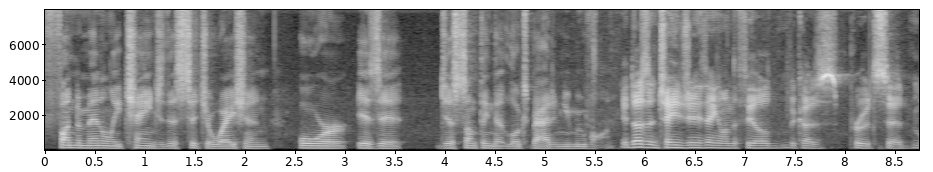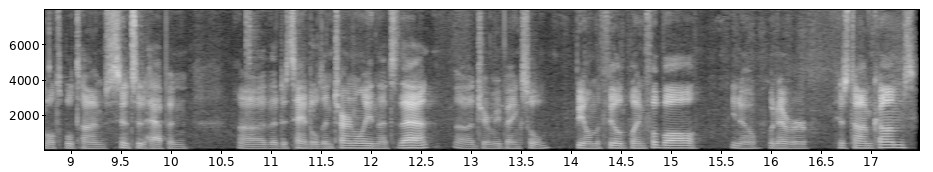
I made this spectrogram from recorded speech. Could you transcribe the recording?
fundamentally change this situation, or is it just something that looks bad and you move on? It doesn't change anything on the field because Pruitt said multiple times since it happened uh, that it's handled internally, and that's that. Uh, Jeremy Banks will be on the field playing football. You know, whenever his time comes,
